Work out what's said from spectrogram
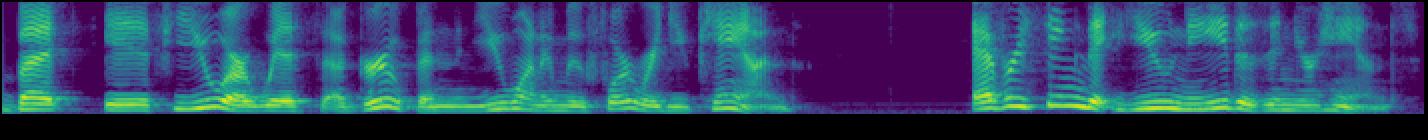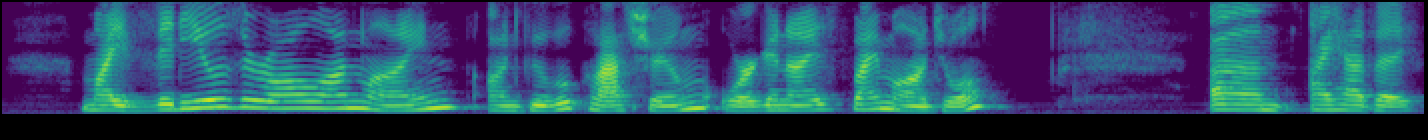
But if you are with a group and you want to move forward, you can. Everything that you need is in your hands. My videos are all online on Google Classroom, organized by module. Um, I have a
